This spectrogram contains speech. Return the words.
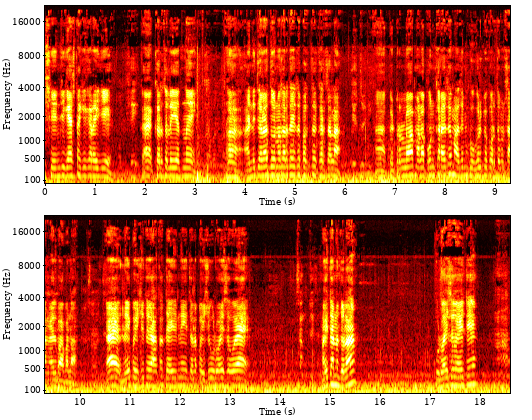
सीएनजी गॅस टाकी करायची. काय? खर्च लय येत नाही. हा आणि त्याला दोन हजार द्यायचं फक्त खर्चाला. हा पेट्रोलला मला फोन करायचा. माझं मी गुगल पे करतो म्हणून सांगायचं बाबाला. काय लय पैसे त्याच्या हातात द्यायचे नाही त्याला पैसे उडवायची सवय आहे. सांगतोय माहीत आहे ना तुला? उडवायची सवय आहे ते? हा?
